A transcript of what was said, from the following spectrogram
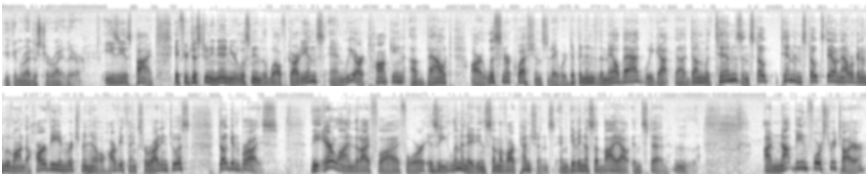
You can register right there. Easy as pie. If you're just tuning in, you're listening to the Wealth Guardians, and we are talking about our listener questions today. We're dipping into the mailbag. We got uh, done with Tim's and Stoke, Tim in Stokesdale. Now we're going to move on to Harvey in Richmond Hill. Harvey, thanks for writing to us. Doug and Bryce. The airline that I fly for is eliminating some of our pensions and giving us a buyout instead. Ugh. I'm not being forced to retire,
